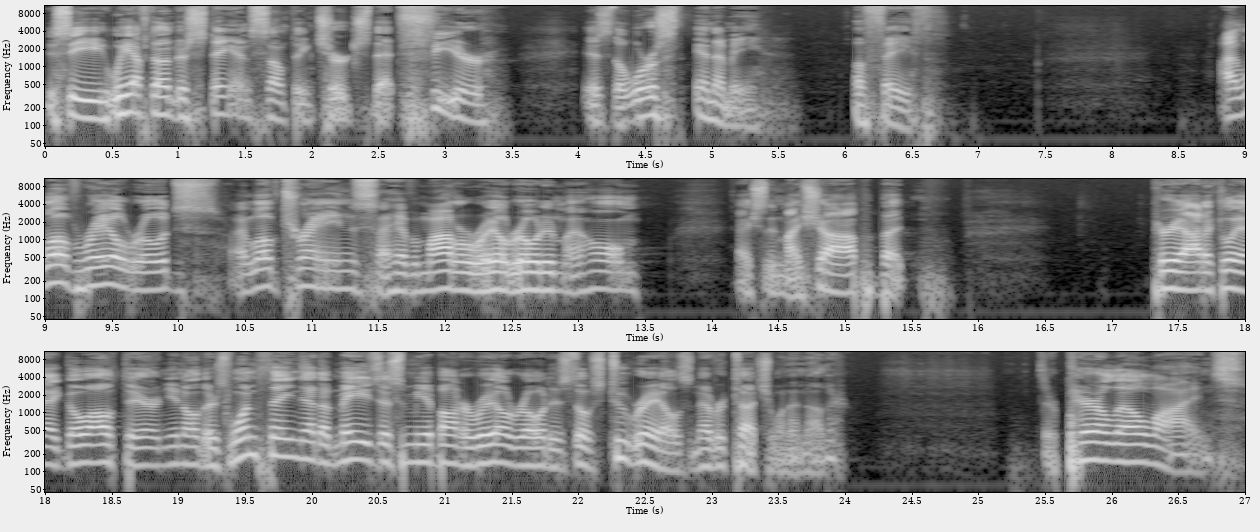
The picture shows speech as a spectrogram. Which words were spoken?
You see, we have to understand something, church, that fear is the worst enemy of faith. I love railroads. I love trains. I have a model railroad in my home, actually in my shop, but periodically I go out there and you know there's one thing that amazes me about a railroad is those two rails never touch one another. They're parallel lines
